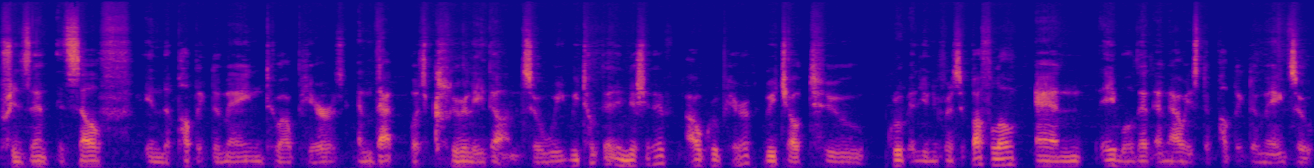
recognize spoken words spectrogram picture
present itself in the public domain to our peers. And that was clearly done. So we, we took that initiative, our group here, reached out to group at University of Buffalo and able that and now is the public domain. So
